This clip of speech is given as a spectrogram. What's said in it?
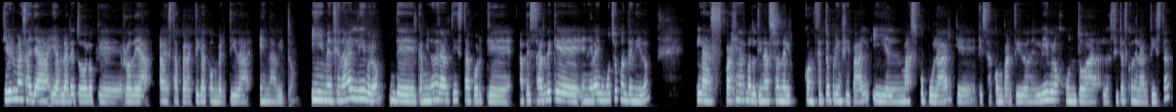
quiero ir más allá y hablar de todo lo que rodea a esta práctica convertida en hábito. Y mencionaba el libro del Camino del Artista porque a pesar de que en él hay mucho contenido, las páginas matutinas son el concepto principal y el más popular que, se ha compartido en el libro junto a las citas con el artista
